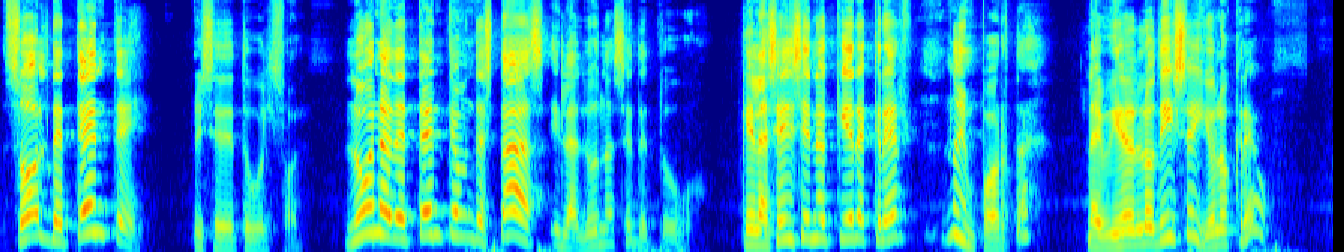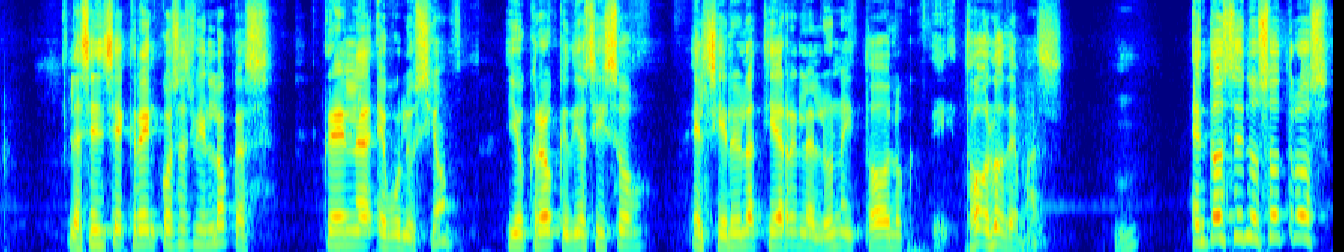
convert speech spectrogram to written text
sol, detente. Y se detuvo el sol. Luna, detente donde estás. Y la luna se detuvo. Que la ciencia no quiere creer, no importa. La Biblia lo dice y yo lo creo. La ciencia cree en cosas bien locas. Cree en la evolución. Yo creo que Dios hizo el cielo y la tierra y la luna y todo lo, todo lo demás. ¿Mm? Entonces nosotros,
